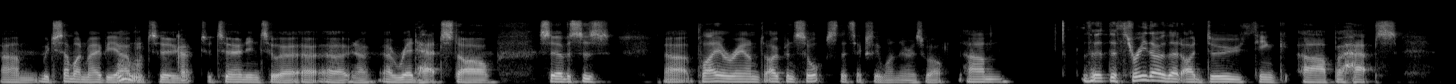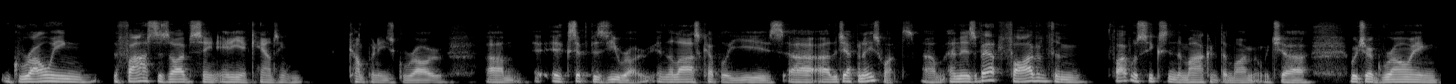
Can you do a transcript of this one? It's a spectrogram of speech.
um, which someone may be able to okay. to turn into a, a, a, you know a Red Hat style services uh, play around open source. That's actually one there as well. Um, the the three though that I do think are perhaps growing the fastest I've seen any accounting companies grow, um, except for Xero in the last couple of years, uh, are the Japanese ones. Um, and there's about five of them, five or six in the market at the moment, which are which are growing.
